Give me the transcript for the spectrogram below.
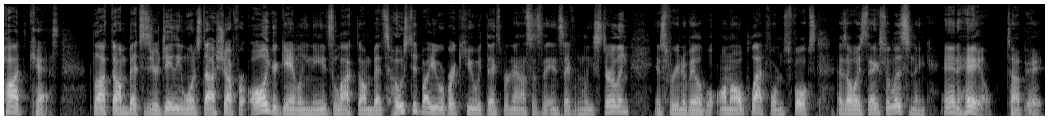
podcast. Locked On Bets is your daily one stop shop for all your gambling needs. Locked On Bets, hosted by Uber Q with expert analysis and insight from Lee Sterling, is free and available on all platforms. Folks, as always, thanks for listening and hail to Pitt.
